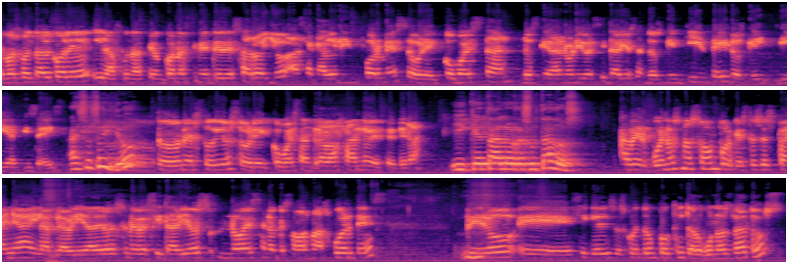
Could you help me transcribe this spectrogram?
hemos vuelto al cole y la Fundación Conocimiento y Desarrollo ha sacado un informe sobre cómo están los que eran universitarios en 2015 y 2016. ¿A eso soy yo? Todo un estudio sobre cómo están trabajando, etcétera. ¿Y qué tal los resultados? A ver, buenos no son porque esto es España y la empleabilidad de los universitarios no es en lo que somos más fuertes. Pero eh, si queréis os cuento un poquito algunos datos.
